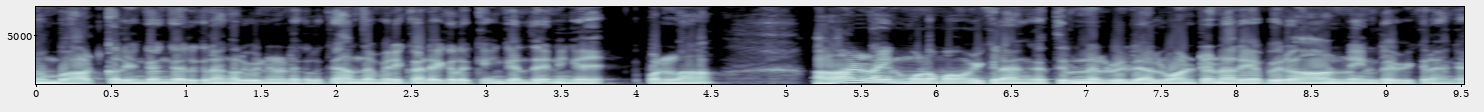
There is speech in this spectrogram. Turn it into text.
நம்ம ஆட்கள் எங்கெங்கே இருக்கிறாங்க வெளிநாடுகளுக்கு அந்தமாரி கடைகளுக்கு இங்கேருந்து நீங்கள் பண்ணலாம். ஆன்லைன் மூலமாகவும் விற்கிறாங்க திருநெல்வேலி அல்வான்ட்டு நிறைய பேர் ஆன்லைனில் விற்கிறாங்க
